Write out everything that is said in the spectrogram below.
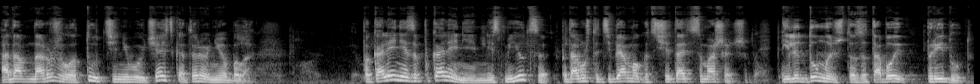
Она обнаружила ту теневую часть, которая у нее была. Поколение за поколением не смеются, потому что тебя могут считать сумасшедшим. Или думают, что за тобой придут.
